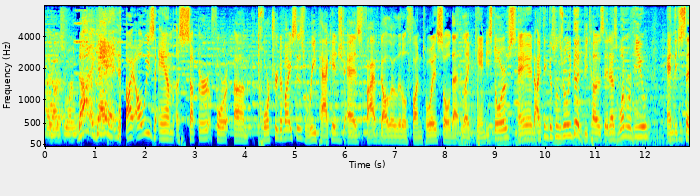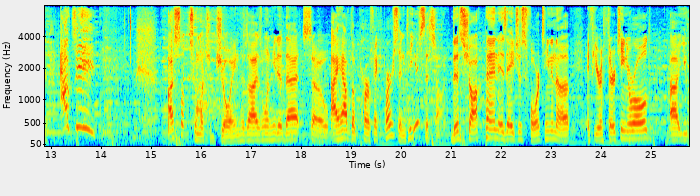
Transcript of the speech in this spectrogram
I got you one. Not again! I always am a sucker for um, torture devices repackaged as $5 little fun toys sold at like candy stores. And I think this one's really good because it has one review and they just said, Ouchie! I saw too much joy in his eyes when he did that, so I have the perfect person to use this on. This shock pen is ages 14 and up. If you're a 13 year old, uh, you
